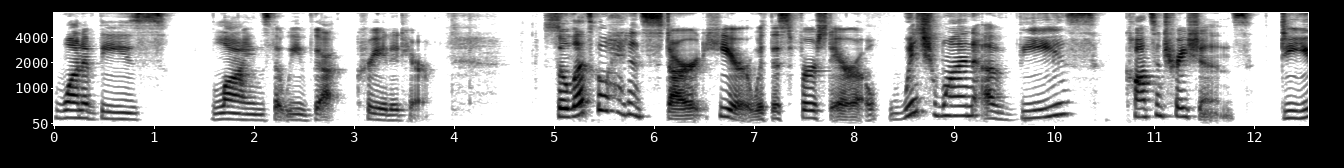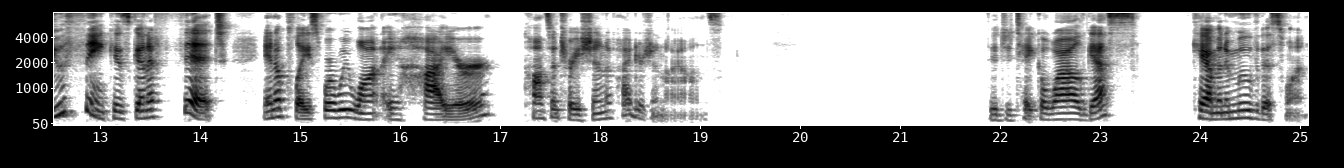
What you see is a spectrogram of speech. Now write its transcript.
one of these lines that we've got created here. So let's go ahead and start here with this first arrow. Which one of these concentrations do you think is going to fit in a place where we want a higher concentration of hydrogen ions. Did you take a wild guess? Okay, I'm going to move this one.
